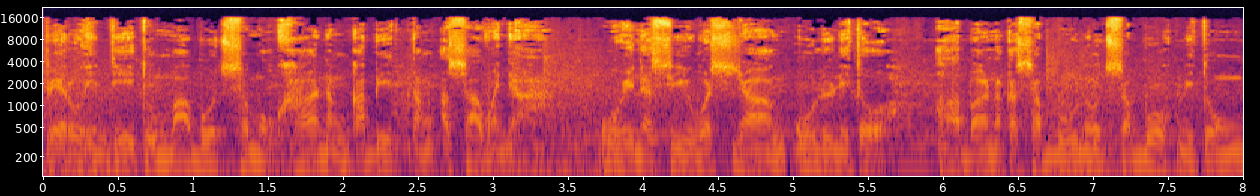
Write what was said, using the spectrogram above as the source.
Pero hindi ito mabot sa mukha ng kabit ng asawa niya. Winasiwas niya ang ulo nito habang nakasabunot sa buhok nitong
